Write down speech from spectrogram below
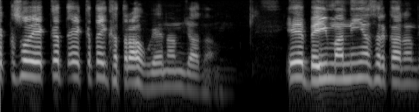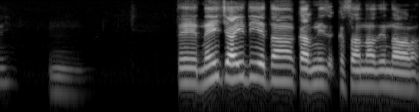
101 ਤੇ ਇੱਕ ਤੇ ਹੀ ਖਤਰਾ ਹੋ ਗਿਆ ਇਹਨਾਂ ਨੂੰ ਜ਼ਿਆਦਾ। ਇਹ ਬੇਈਮਾਨੀ ਆ ਸਰਕਾਰਾਂ ਦੀ। ਤੇ ਨਹੀਂ ਚਾਹੀਦੀ ਇਦਾਂ ਕਰਨੀ ਕਿਸਾਨਾਂ ਦੇ ਨਾਲ।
